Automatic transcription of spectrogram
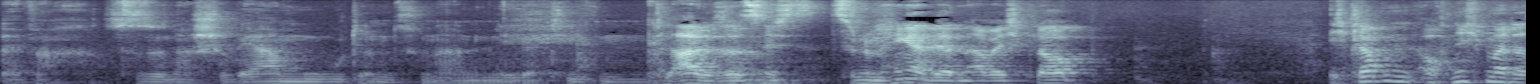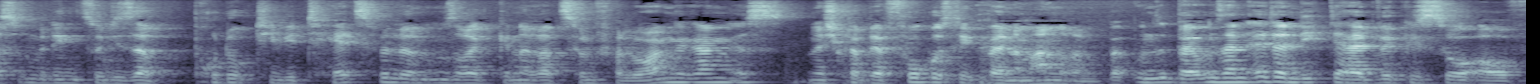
einfach zu so einer Schwermut und zu einer negativen. Klar, du sollst nicht zu einem Hänger werden, aber ich glaube, ich glaube auch nicht mal, dass unbedingt so dieser Produktivitätswille in unserer Generation verloren gegangen ist. Ich glaube, der Fokus liegt bei einem anderen. Bei, bei unseren Eltern liegt der halt wirklich so auf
